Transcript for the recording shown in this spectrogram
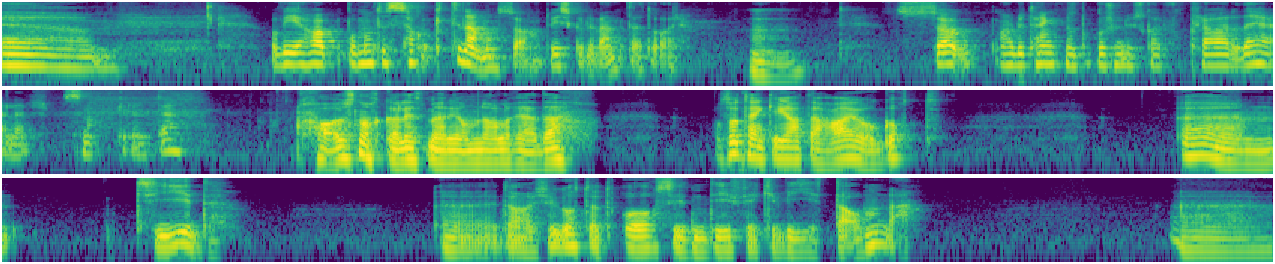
Eh, og vi har på en måte sagt til dem også at vi skulle vente et år. Så har du tenkt noe på hvordan du skal forklare det, eller snakke rundt det? Jeg har jo snakka litt med dem om det allerede. Og så tenker jeg at det har jo gått eh, tid Eh, Det har ikke gått et år siden de fikk vite om det. Eh,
